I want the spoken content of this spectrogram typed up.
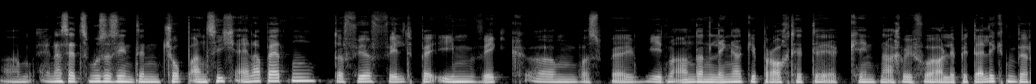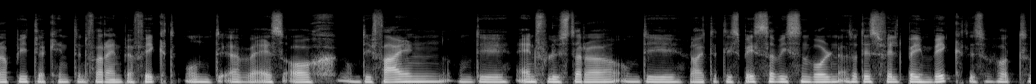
Ähm, einerseits muss er sich in den Job an sich einarbeiten. Dafür fällt bei ihm weg, ähm, was bei jedem anderen länger gebraucht hätte. Er kennt nach wie vor alle Beteiligten bei Rapid, er kennt den Verein perfekt und er weiß auch um die Fallen, um die Einflüsterer, um die Leute, die es besser wissen wollen. Also das fällt bei ihm weg. Das hat,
